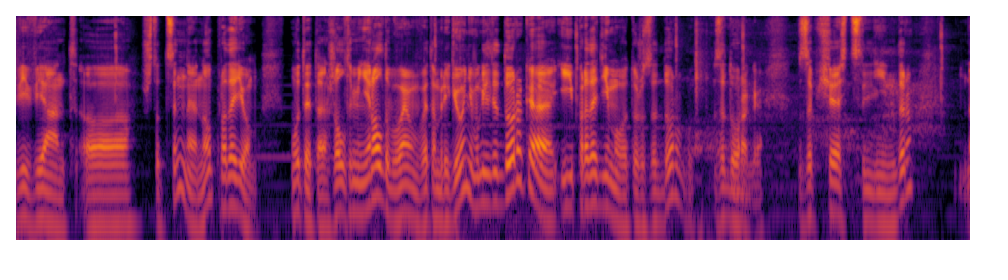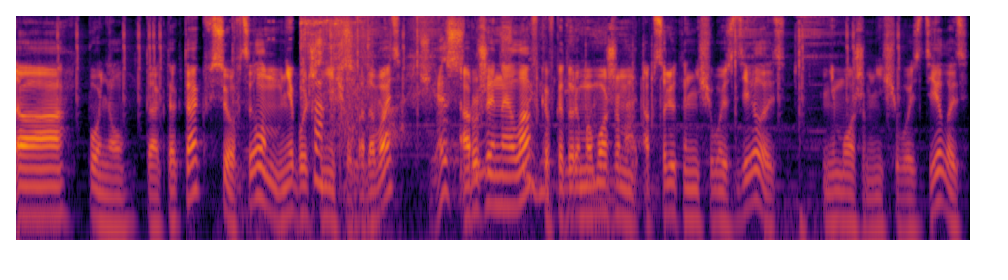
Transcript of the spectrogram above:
Вивиант, а, что ценное, но продаем. Вот это, желтый минерал добываем в этом регионе, выглядит дорого, и продадим его тоже задорого. задорого. Запчасть цилиндр. А, понял. Так, так, так, все, в целом мне больше нечего продавать. Честно. Оружейная лавка, в которой мы можем абсолютно ничего сделать. Не можем ничего сделать.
